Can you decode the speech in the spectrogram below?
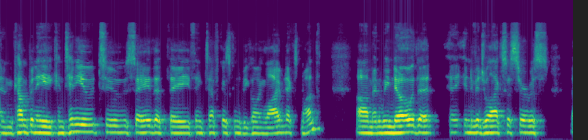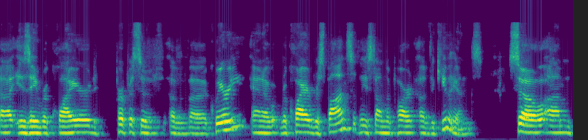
and company continue to say that they think TEFCA is going to be going live next month, um, and we know that uh, individual access service uh, is a required purpose of of uh, query and a required response, at least on the part of the QHINs. So, um,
